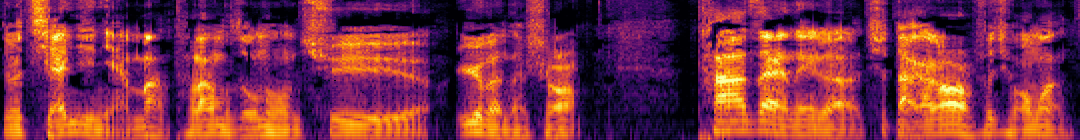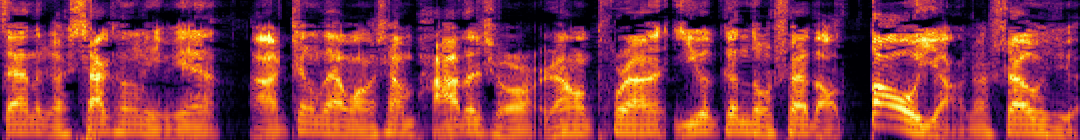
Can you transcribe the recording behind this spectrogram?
就前几年吧，特朗普总统去日本的时候，他在那个去打个高尔夫球嘛，在那个沙坑里面啊，正在往上爬的时候，然后突然一个跟头摔倒，倒仰着摔回去，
